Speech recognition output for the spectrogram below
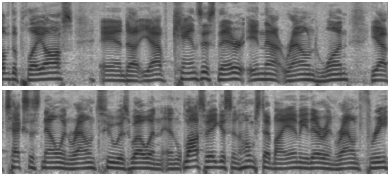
of the playoffs. And uh, you have Kansas there in that round one. You have Texas now in round two as well, and, and Las Vegas and Homestead Miami there in round three.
